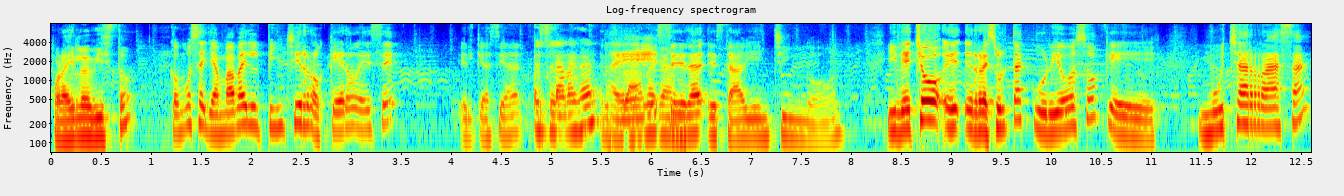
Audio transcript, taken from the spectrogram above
por ahí lo he visto. ¿Cómo se llamaba el pinche rockero ese? El que hacía. El Flanagan. El Flanagan. Ese era, estaba bien chingón. Y de hecho, eh, resulta curioso que mucha raza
